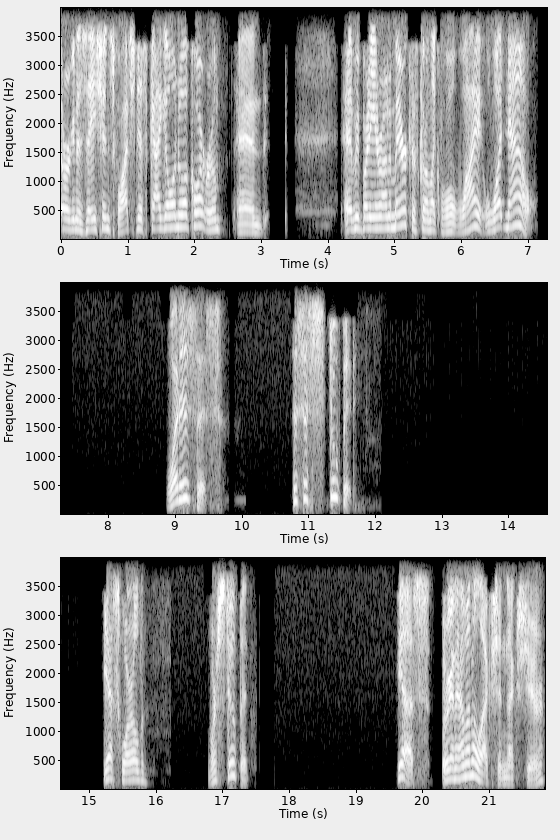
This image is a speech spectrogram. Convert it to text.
organization's watching this guy go into a courtroom, and everybody around America's going like, "Well, why? What now? What is this? This is stupid." Yes, world, we're stupid. Yes, we're going to have an election next year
